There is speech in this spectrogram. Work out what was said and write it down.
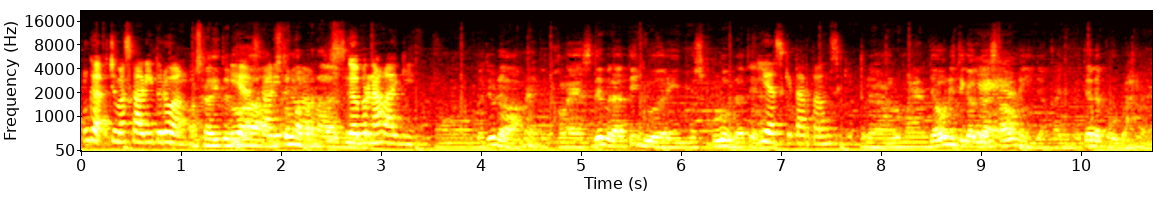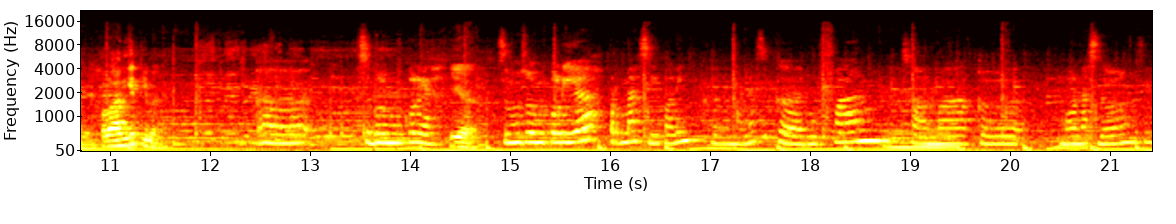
Enggak, cuma sekali itu doang. Oh, sekali itu Iya, doang. sekali Habis itu itu nggak doang. pernah lagi? nggak pernah lagi. Oh, berarti udah lama ya tuh. Kalau SD berarti 2010 berarti ya? Iya, sekitar tahun segitu. Udah lumayan jauh nih 13 Iya, iya. tahun nih jangkanya. Berarti ada perubahan lah ya. Kalau Anggit gimana? Sebelum kuliah, Iya. sebelum sebelum kuliah pernah sih paling ke mana sih ke Dufan Hmm. sama ke Monas doang sih.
